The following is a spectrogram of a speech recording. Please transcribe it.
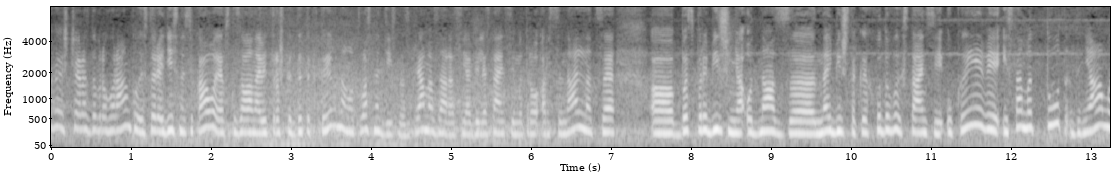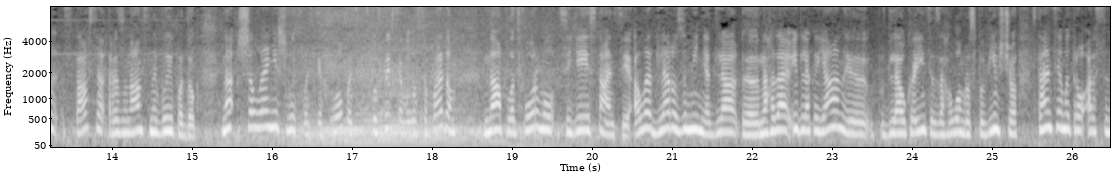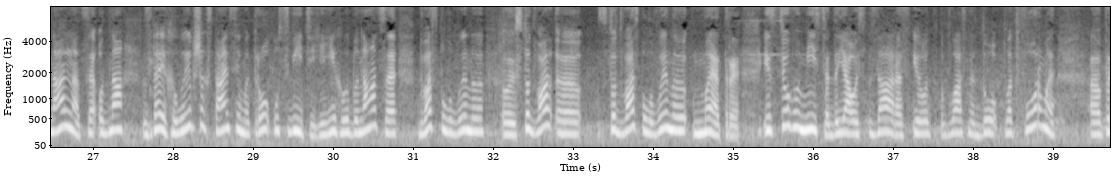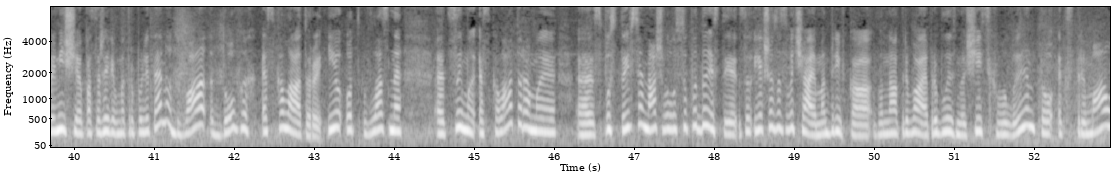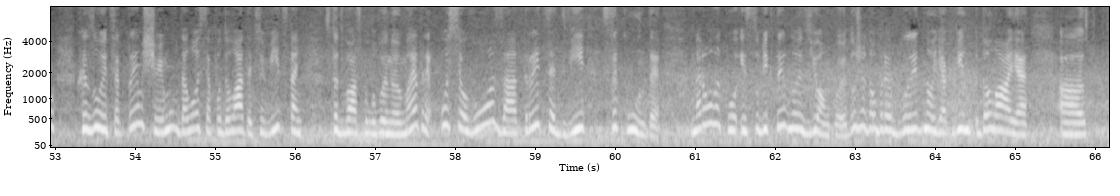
колеги, ще раз доброго ранку. Історія дійсно цікава. Я б сказала навіть трошки детективна. От власне дійсно прямо зараз я біля станції метро Арсенальна. Це е, без перебільшення одна з е, найбільш таких ходових станцій у Києві. І саме тут днями стався резонансний випадок. На шаленій швидкості хлопець спустився велосипедом на платформу цієї станції. Але для розуміння, для е, нагадаю, і для киян, і для українців загалом розповім, що станція метро Арсенальна це одна з найглибших станцій метро у світі. Її глибина це 2,5, ой, 102, е, 102,5 метри. І з цього місця, де я ось зараз, і от власне до платформи. Е, Переміщує пасажирів метрополітену два довгих ескалатори, і от власне е, цими ескалаторами е, спустився наш велосипедист. І Якщо зазвичай мандрівка вона триває приблизно 6 хвилин, то екстремал хизується тим, що йому вдалося подолати цю відстань 102,5 метри усього за 32 секунди. На ролику із суб'єктивною зйомкою дуже добре видно, як він долає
